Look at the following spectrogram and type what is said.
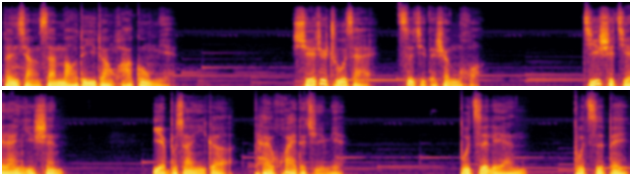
分享三毛的一段话共勉：学着主宰自己的生活，即使孑然一身，也不算一个太坏的局面。不自怜，不自卑，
